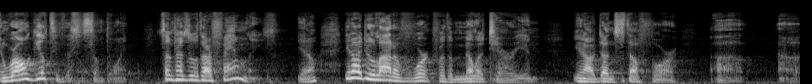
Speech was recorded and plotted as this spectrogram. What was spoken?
And we're all guilty of this at some point. Sometimes with our families, you know. You know, I do a lot of work for the military, and you know, I've done stuff for uh, uh,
